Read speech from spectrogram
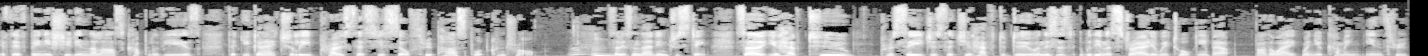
if they've been issued in the last couple of years, that you can actually process yourself through passport control. Mm. So isn't that interesting? So you have two procedures that you have to do, and this is within Australia we're talking about, by the way, when you're coming in through,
